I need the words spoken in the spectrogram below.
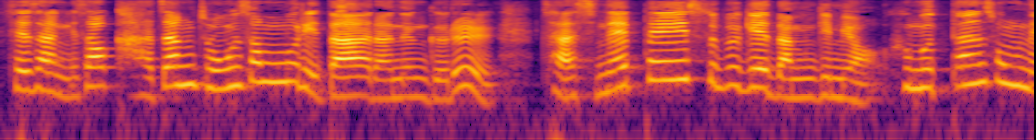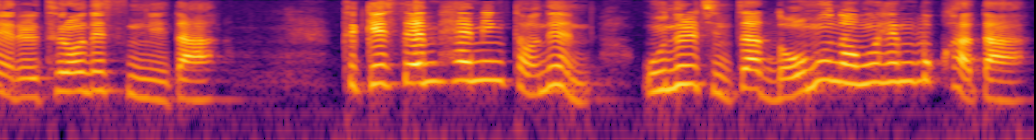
세상에서 가장 좋은 선물이다. 라는 글을 자신의 페이스북에 남기며 흐뭇한 속내를 드러냈습니다. 특히 샘 해밍턴은 오늘 진짜 너무너무 행복하다.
